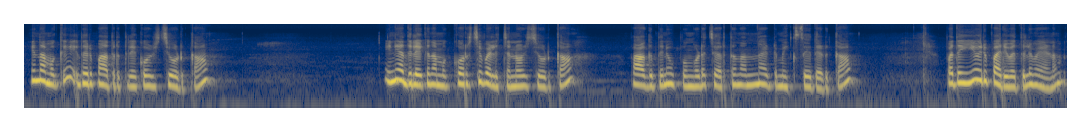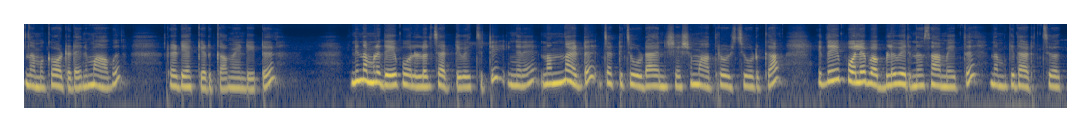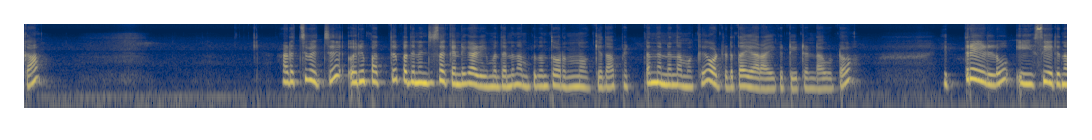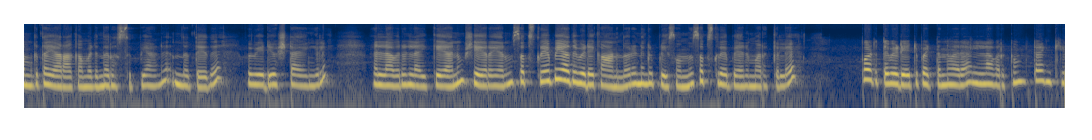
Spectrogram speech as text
ഇനി നമുക്ക് ഇതൊരു പാത്രത്തിലേക്ക് ഒഴിച്ചു കൊടുക്കാം. ഇനി അതിലേക്ക് നമുക്ക് കുറച്ച് വെളിച്ചെണ്ണ ഒഴിച്ചു കൊടുക്കാം. പാകത്തിന് ഉപ്പും കൂടെ ചേർത്ത് നന്നായിട്ട് മിക്സ് ചെയ്തെടുക്കാം. അപ്പോൾ അത് ഈ ഒരു പരുവത്തിൽ വേണം നമുക്ക് ഓട്ടടേന് മാവ് റെഡിയാക്കിയെടുക്കാൻ വേണ്ടിയിട്ട്. ഇനി നമ്മൾ ഇതേപോലുള്ളൊരു ചട്ടി വെച്ചിട്ട് ഇങ്ങനെ നന്നായിട്ട് ചട്ടി ചൂടായതിന് ശേഷം മാത്രം ഒഴിച്ചു കൊടുക്കുക. ഇതേപോലെ ബബിൾ വരുന്ന സമയത്ത് നമുക്കിത് അടച്ചു വെക്കാം. അടച്ചു വെച്ച് ഒരു പത്ത് പതിനഞ്ച് സെക്കൻഡ് കഴിയുമ്പോൾ തന്നെ നമുക്കിതൊന്ന് തുറന്ന് നോക്കിയതാ പെട്ടെന്ന് തന്നെ നമുക്ക് ഓട്ടട തയ്യാറായി കിട്ടിയിട്ടുണ്ടാവും കേട്ടോ. ഇത്രയേ ഉള്ളൂ. ഈസി ആയിട്ട് നമുക്ക് തയ്യാറാക്കാൻ പറ്റുന്ന റെസിപ്പിയാണ് ഇന്നത്തേത്. അപ്പോൾ വീഡിയോ ഇഷ്ടമായെങ്കിൽ എല്ലാവരും ലൈക്ക് ചെയ്യാനും ഷെയർ ചെയ്യാനും സബ്സ്ക്രൈബ് ചെയ്യാതെ വീഡിയോ കാണുന്നവരുണ്ടെങ്കിൽ പ്ലീസ് ഒന്ന് സബ്സ്ക്രൈബ് ചെയ്യാനും മറക്കല്ലേ. അപ്പോൾ അടുത്ത വീഡിയോ ആയിട്ട് പെട്ടെന്ന് വരാം. എല്ലാവർക്കും താങ്ക്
